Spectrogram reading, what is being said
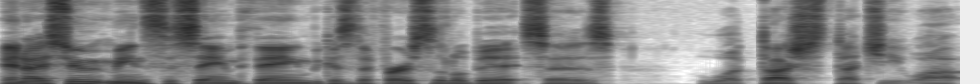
And I assume it means the same thing because the first little bit says watashi tachi wa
